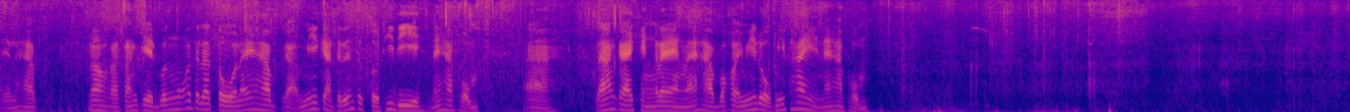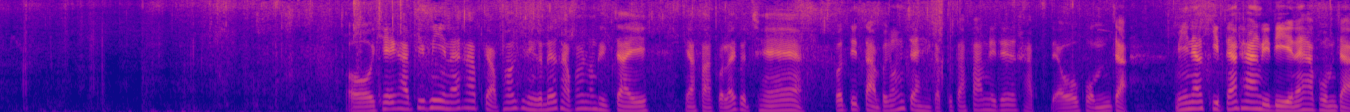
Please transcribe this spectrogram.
นี่นะครับน้องก็สังเกตเบิ้งว่าแต่ละตัวนะครับก็มีการเจริญเติบโตที่ดีนะครับ ผมอ่าร่างกายแข็งแรงนะครับบ่ค่อยมีโรคมีไข้นะครับ ผม โอเคครับคลิปนี้นะครับกับพ่อคินิกกันเด้อครับพ่อน้องถึงใจ อย่าฝากกดไลค์กดแชร์กดติดตามเป็นกำลังใจให้กับตุ๊กตาฟาร์มเด้อครับเดี๋ยวผมจะมีแนวคิดแนวทางดีๆนะครับ ผมจะ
